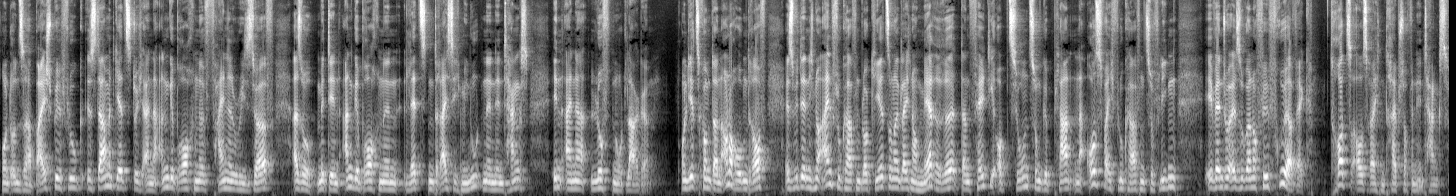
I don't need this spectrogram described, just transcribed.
Und unser Beispielflug ist damit jetzt durch eine angebrochene Final Reserve, also mit den angebrochenen letzten 30 Minuten in den Tanks, in einer Luftnotlage. Und jetzt kommt dann auch noch oben drauf, es wird ja nicht nur ein Flughafen blockiert, sondern gleich noch mehrere, dann fällt die Option zum geplanten Ausweichflughafen zu fliegen eventuell sogar noch viel früher weg trotz ausreichend Treibstoff in den Tanks.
